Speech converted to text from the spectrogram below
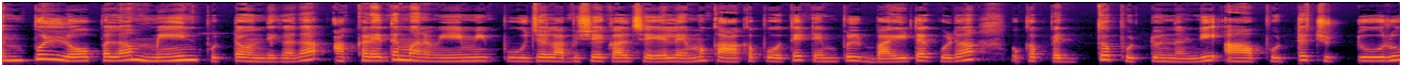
టెంపుల్ లోపల మెయిన్ పుట్ట ఉంది కదా అక్కడైతే మనం ఏమి పూజలు అభిషేకాలు చేయలేము. కాకపోతే టెంపుల్ బయట కూడా ఒక పెద్ద పుట్టు ఉందండి. ఆ పుట్ట చుట్టూరు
